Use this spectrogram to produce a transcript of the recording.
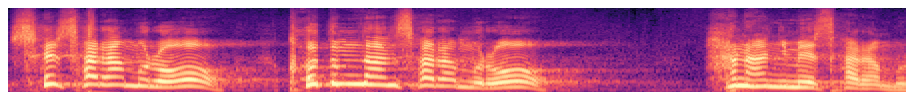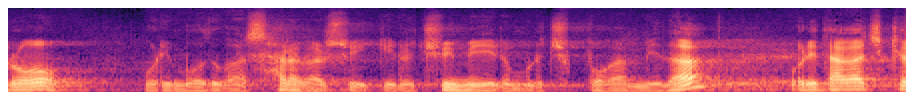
새 사람으로 거듭난 사람으로 하나님의 사람으로 우리 모두가 살아갈 수 있기를 주님의 이름으로 축복합니다. 우리 다 같이 결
